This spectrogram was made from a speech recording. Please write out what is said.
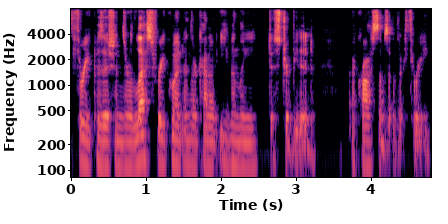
three positions are less frequent and they're kind of evenly distributed across those other three.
